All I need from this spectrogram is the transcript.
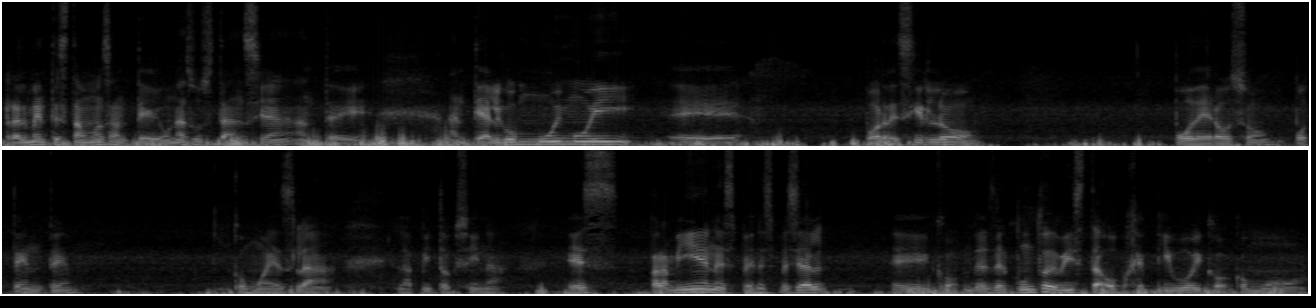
realmente estamos ante una sustancia, ante, ante algo muy, muy, eh, por decirlo, poderoso, potente, como es la, la pitoxina. Es para mí en, en especial, eh, desde el punto de vista objetivo y como,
